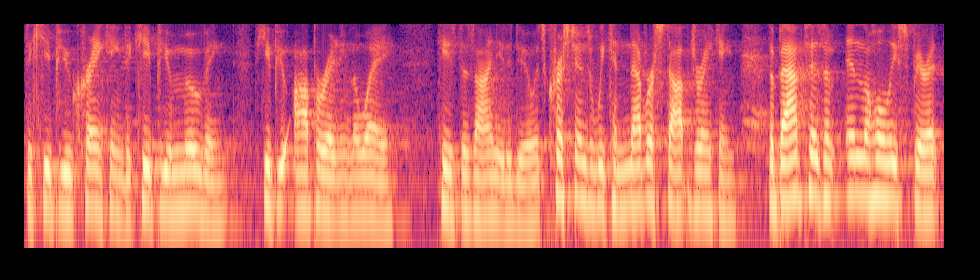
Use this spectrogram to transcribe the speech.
to keep you cranking, to keep you moving to keep you operating the way He's designed you to do. As Christians, we can never stop drinking. The baptism in the Holy Spirit,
